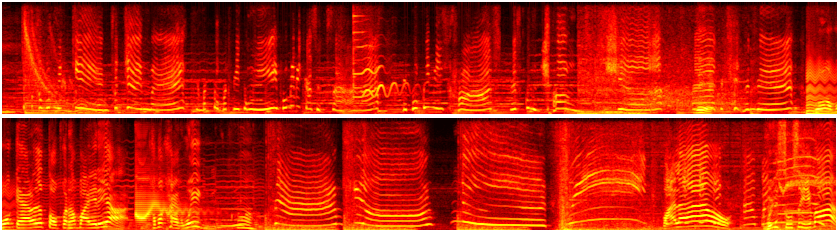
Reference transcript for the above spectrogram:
ำเขาว่ามิเกน มาตบมาตีตรงนี้ พวกไม่มีการศึกษาไอ้พวกไม่มีคลาสเลสกุลช่องเชื่อนี่อ่าจะแข่งกันนะวัวกับพวกแกแล้วจะตบกันทำไมเนี่ยเขามาแข่งวิ่งอ้อสามสองหนึ่งวิ่งไปแล้วเอาไปเฮ้ยสูสีมาก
